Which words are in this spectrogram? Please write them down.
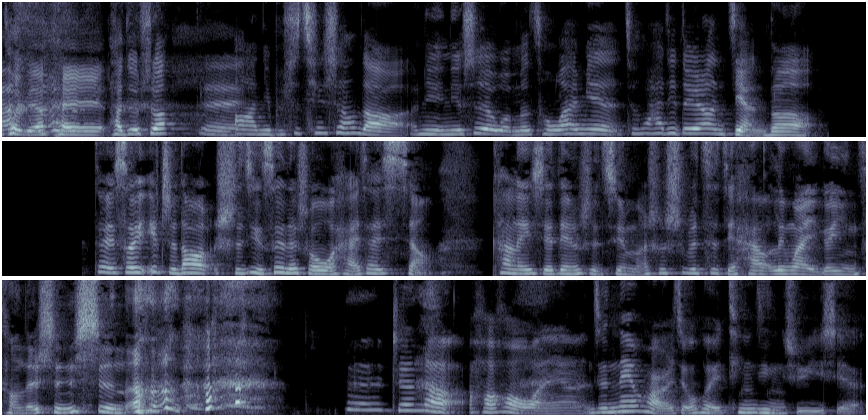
特别黑。他就说：“对啊，你不是亲生的，你你是我们从外面就垃圾堆上捡的。”对，所以一直到十几岁的时候，我还在想，看了一些电视剧嘛，说是不是自己还有另外一个隐藏的身世呢？真的好好玩呀！就那会儿就会听进去一些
